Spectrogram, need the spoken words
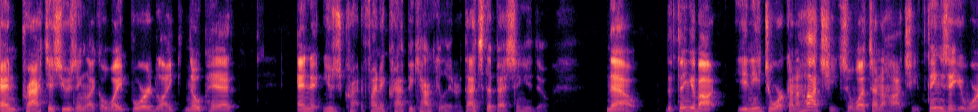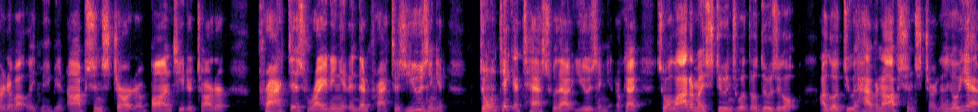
and practice using like a whiteboard like notepad and use find a crappy calculator that's the best thing you do now the thing about you need to work on a hot sheet. So, what's on a hot sheet? Things that you're worried about, like maybe an options chart or a bond teeter totter. Practice writing it and then practice using it. Don't take a test without using it. Okay. So, a lot of my students, what they'll do is they go, I'll go, Do you have an options chart? And they go, Yeah.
